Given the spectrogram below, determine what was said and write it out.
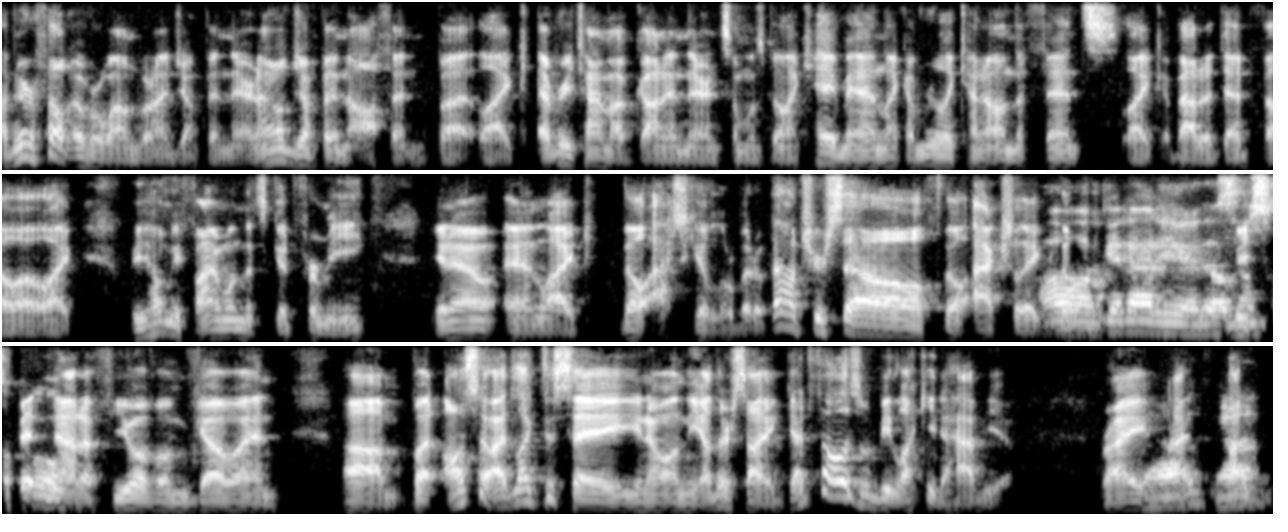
I've never felt overwhelmed when I jump in there, and I don't jump in often, but like every time I've gone in there and someone's been like, "Hey, man, like I'm really kind of on the fence, like about a dead fella. Like, will you help me find one that's good for me?" You know, and like they'll ask you a little bit about yourself. They'll actually oh get out of here. They'll be spitting cool. out a few of them going. Um, but also, I'd like to say, you know, on the other side, Dead Deadfellaz would be lucky to have you, right? Yeah, I, yeah. I've,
